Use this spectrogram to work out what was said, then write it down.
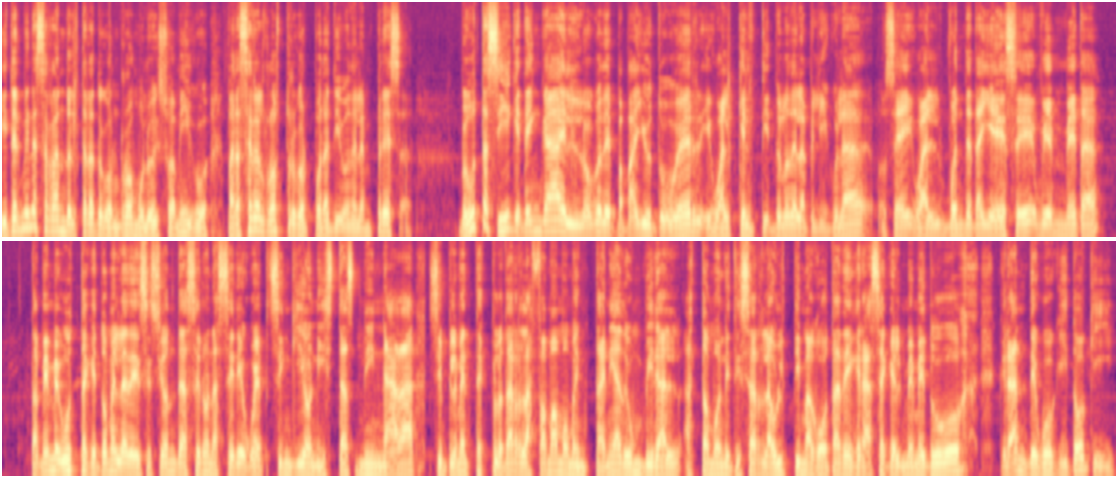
y termina cerrando el trato con Rómulo y su amigo para ser el rostro corporativo de la empresa. Me gusta sí que tenga el logo de papá youtuber, igual que el título de la película. O sea, igual, buen detalle ese, bien meta. También me gusta que tomen la decisión de hacer una serie web sin guionistas ni nada, simplemente explotar la fama momentánea de un viral hasta monetizar la última gota de gracia que el meme tuvo. Grande walkie talkie.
